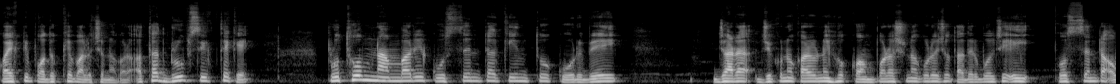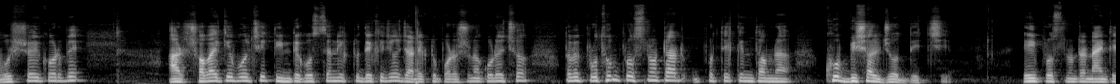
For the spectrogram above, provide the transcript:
কয়েকটি পদক্ষেপ আলোচনা করো। অর্থাৎ গ্রুপ সিক্স থেকে প্রথম নাম্বারের কোশ্চেনটা কিন্তু করবেই। যারা যে কোনো কারণে হোক কম পড়াশোনা করেছ, তাদের বলছি এই কোশ্চেনটা অবশ্যই করবে। আর সবাইকে বলছি তিনটে কোশ্চেন একটু দেখে যাও, যারা একটু পড়াশোনা করেছ। তবে প্রথম প্রশ্নটার প্রতি কিন্তু আমরা খুব বিশাল জোর দিচ্ছি। এই প্রশ্নটা ninety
